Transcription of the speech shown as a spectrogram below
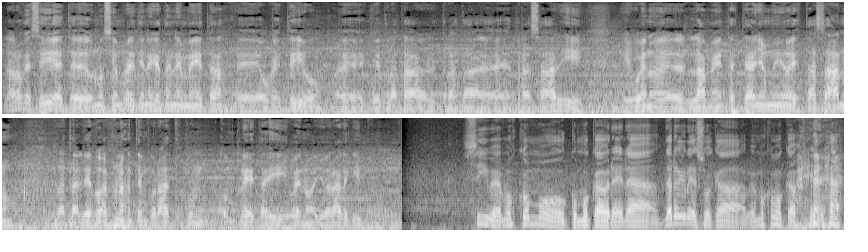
Claro que sí, este, uno siempre tiene que tener metas, eh, objetivos eh, que tratar, tratar eh, trazar y, y bueno, eh, la meta este año mío es estar sano, tratar de jugar una temporada con- completa y bueno, ayudar al equipo. Sí, vemos como, como Cabrera, de regreso acá, vemos como Cabrera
